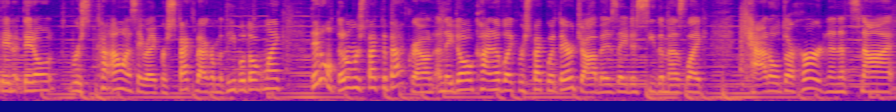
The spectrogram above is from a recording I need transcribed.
they don't- they don't I don't want to say like respect background, but people don't like they don't they don't respect the background and they don't kind of like respect what their job is. They just see them as like cattle to herd and it's not.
